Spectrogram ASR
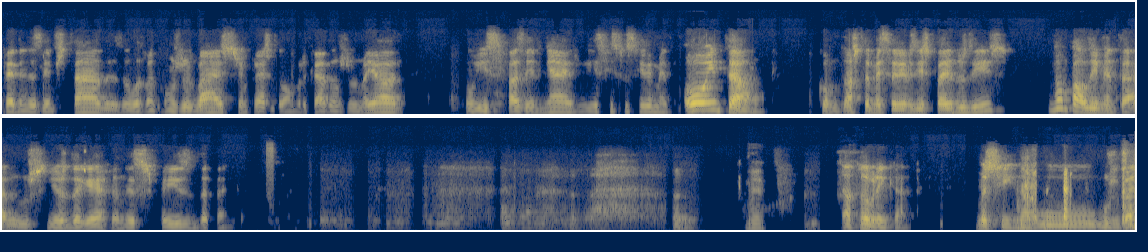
pedem das emprestadas, alavancam os juros baixos, emprestam ao mercado um juro maior, com isso fazem dinheiro e assim sucessivamente. Ou então, como nós também sabemos e a história nos diz, vão para alimentar os senhores da guerra nesses países da tanga. É. Não, estou a brincar. Mas sim, não, o- os bens.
